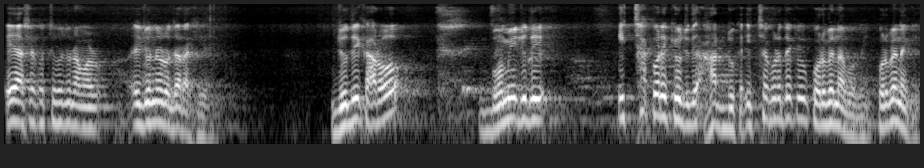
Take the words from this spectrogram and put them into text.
এই আশা করছে হুজুর আমার, এই জন্য রোজা রাখি। যদি কারও বমি যদি ইচ্ছা করে কেউ যদি হাত ঢুকে ইচ্ছা করে তো কেউ করবে না বমি, করবে নাকি?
